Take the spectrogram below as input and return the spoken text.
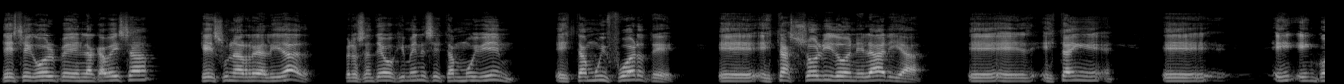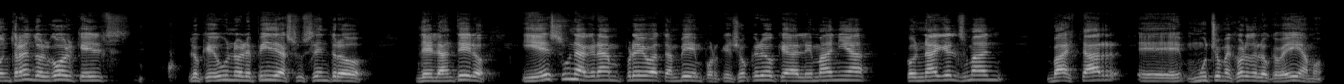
de ese golpe en la cabeza, que es una realidad. Pero Santiago Jiménez está muy bien, está muy fuerte, eh, está sólido en el área, está en, encontrando el gol, que es lo que uno le pide a su centro delantero. Y es una gran prueba también, porque yo creo que Alemania con Nagelsmann va a estar eh, mucho mejor de lo que veíamos.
